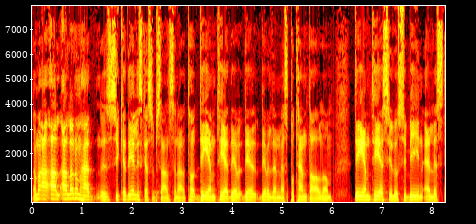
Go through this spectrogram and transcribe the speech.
Ja, men all, alla de här eh, psykedeliska substanserna, ta DMT, det, det, det är väl den mest potenta av dem. DMT, psilocybin, LSD,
